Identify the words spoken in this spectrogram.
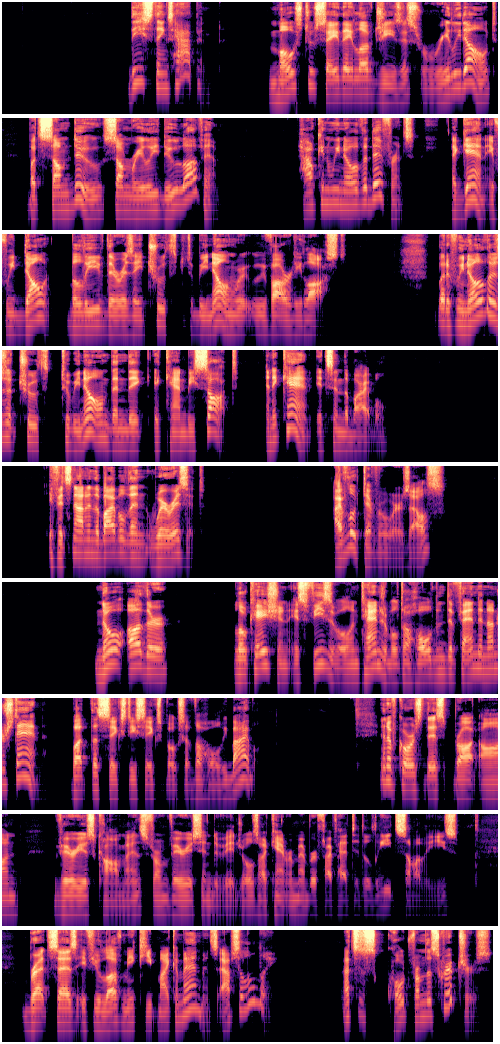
These things happen. Most who say they love Jesus really don't, but some do. Some really do love him. How can we know the difference? Again, if we don't believe there is a truth to be known, we've already lost. But if we know there's a truth to be known, then they, it can be sought. And it can. It's in the Bible. If it's not in the Bible, then where is it? I've looked everywhere else. No other location is feasible and tangible to hold and defend and understand but the 66 books of the Holy Bible. And of course, this brought on various comments from various individuals. I can't remember if I've had to delete some of these. Brett says, If you love me, keep my commandments. Absolutely. That's a quote from the scriptures.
